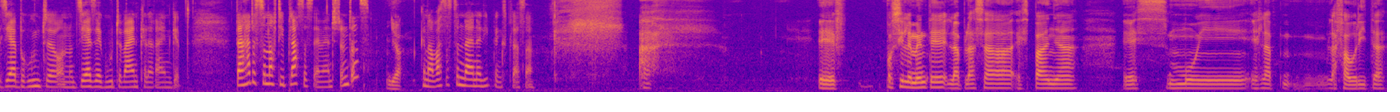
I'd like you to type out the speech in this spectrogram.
sehr berühmte und, und, sehr, sehr gute Weinkellereien gibt. Dann hattest du noch die Plazas erwähnt, stimmt das? Ja. Genau, was ist denn deine Lieblingsplaza? Ah. Eh, posiblemente la Plaza España es muy es la, la favorita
